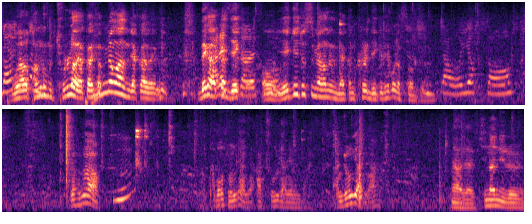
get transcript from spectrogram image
뭐야 좀- 방금 졸라 약간 현명한 약간 내가 약간 잘했어, 얘기, 잘했어. 어, 얘기해줬으면 하는 약간 그런 얘기를 해버렸어 지금. 진짜 어이없어. 야, 하나야. 응? 바보가 좋은 게 아니야. 아, 좋은 게 아니란다. 안 좋은 게 아니야. 야 내가 지난 일을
